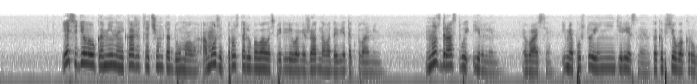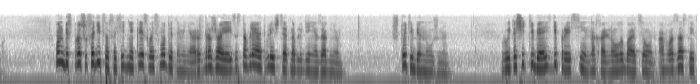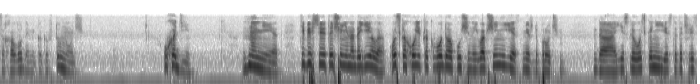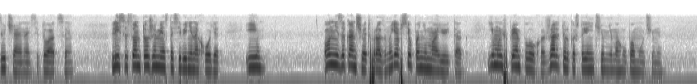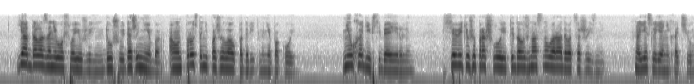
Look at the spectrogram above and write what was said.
Я сидела у камина и, кажется, о чем-то думала, а может, просто любовалась переливами жадного до веток пламени. «Ну, здравствуй, Ирлин!» Вася. Имя пустое и неинтересное, как и все вокруг. Он без спросу садится в соседнее кресло и смотрит на меня, раздражая и заставляя отвлечься от наблюдения за огнем. Что тебе нужно?» «Вытащить тебя из депрессии», — нахально улыбается он, а глаза остаются холодными, как и в ту ночь. «Уходи». «Ну нет, тебе все это еще не надоело. Оська ходит, как в воду опущенный, и вообще не ест, между прочим». «Да, если Оська не ест, это чрезвычайная ситуация». Лис и сон тоже места себе не находят. И... Он не заканчивает фразу, но я все понимаю и так. Ему и впрямь плохо, жаль только, что я ничем не могу помочь ему. Я отдала за него свою жизнь, душу и даже небо, а он просто не пожелал подарить мне покой. Не уходи в себя, Ирлин. Все ведь уже прошло, и ты должна снова радоваться жизни. А если я не хочу?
